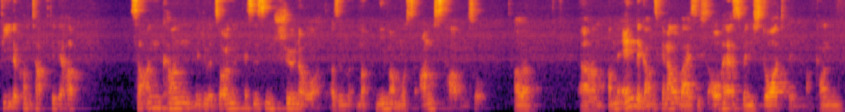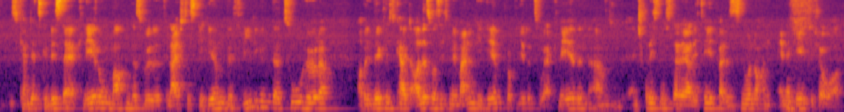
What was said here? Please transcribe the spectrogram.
viele Kontakte gehabt, sagen kann mit Überzeugung, es ist ein schöner Ort. Also niemand muss Angst haben. So. Aber ähm, am Ende ganz genau weiß ich es auch erst, wenn ich dort bin. Man kann, ich könnte jetzt gewisse Erklärungen machen, das würde vielleicht das Gehirn befriedigen der Zuhörer, aber in Wirklichkeit alles, was ich mit meinem Gehirn probiere zu erklären, ähm, entspricht nicht der Realität, weil es ist nur noch ein energetischer Ort.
